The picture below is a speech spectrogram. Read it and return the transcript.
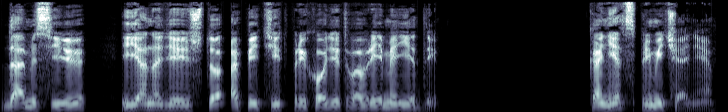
«Да, месье, и я надеюсь, что аппетит приходит во время еды». Конец примечания.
